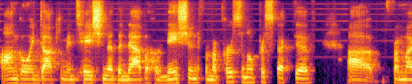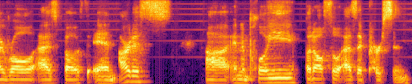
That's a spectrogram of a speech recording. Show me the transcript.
ongoing documentation of the Navajo Nation from a personal perspective, uh, from my role as both an artist, uh, an employee, but also as a person.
